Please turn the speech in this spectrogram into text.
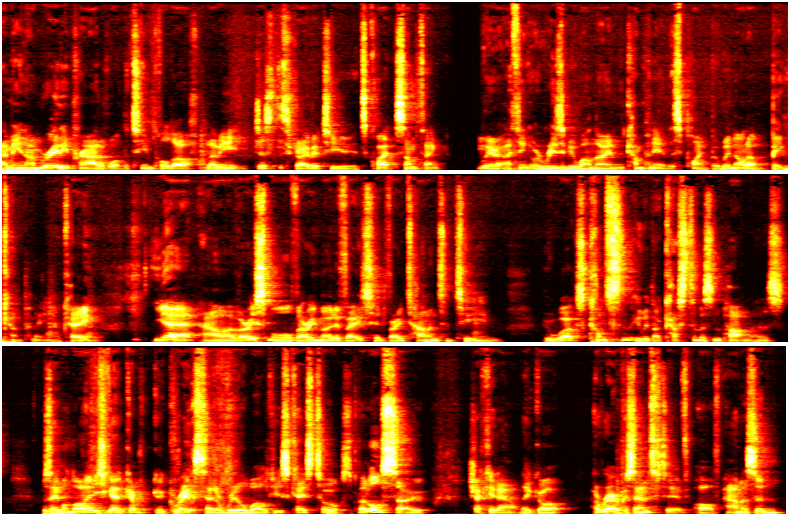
I mean, I'm really proud of what the team pulled off. Let me just describe it to you. It's quite something. We're, I think, we're a reasonably well-known company at this point, but we're not a big mm. company. Okay, yet our very small, very motivated, very talented team, who works constantly with our customers and partners, was able not only to get a, a great set of real-world use case talks, but also check it out. They got a representative of Amazon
